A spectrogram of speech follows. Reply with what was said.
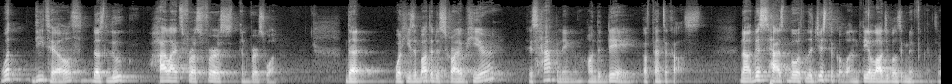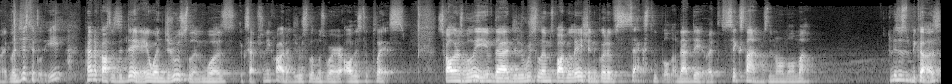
what details does Luke highlights for us first in verse 1 that what he's about to describe here is happening on the day of Pentecost. Now, this has both logistical and theological significance, right? Logistically, Pentecost is a day when Jerusalem was exceptionally crowded. Jerusalem was where all this took place. Scholars believe that Jerusalem's population could have sextupled on that day, right? Six times the normal amount. And this is because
